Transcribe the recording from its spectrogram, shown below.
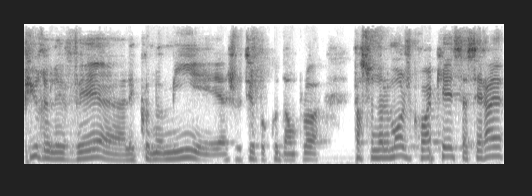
pu relever l'économie et ajouter beaucoup d'emplois. Personnellement, je crois que ça sera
